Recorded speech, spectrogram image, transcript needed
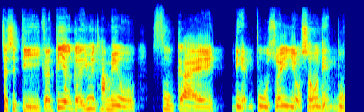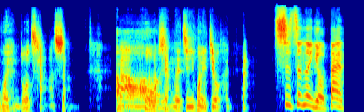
这是第一个。第二个，因为它没有覆盖脸部，所以有时候脸部会很多擦伤。那破相的机会就很大，是真的有戴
